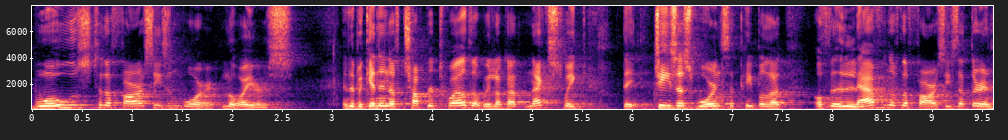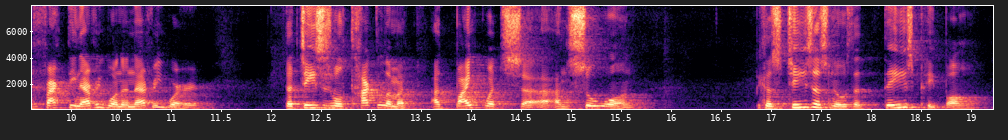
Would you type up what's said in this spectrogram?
woes to the Pharisees and war, lawyers. In the beginning of chapter 12 that we look at next week, that Jesus warns the people that of the leaven of the Pharisees that they're infecting everyone and everywhere. That Jesus will tackle them at, at banquets uh, and so on. Because Jesus knows that these people,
